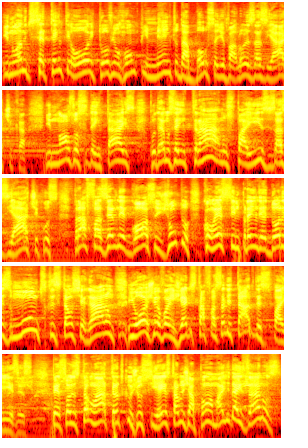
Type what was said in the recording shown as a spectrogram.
e no ano de 78 houve um rompimento da Bolsa de Valores asiática, e nós ocidentais pudemos entrar nos países asiáticos para fazer negócios junto com esses empreendedores. Muitos cristãos chegaram, e hoje o evangelho está facilitado nesses países. Pessoas estão lá, tanto que o Jussier está no Japão há mais de 10 anos.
